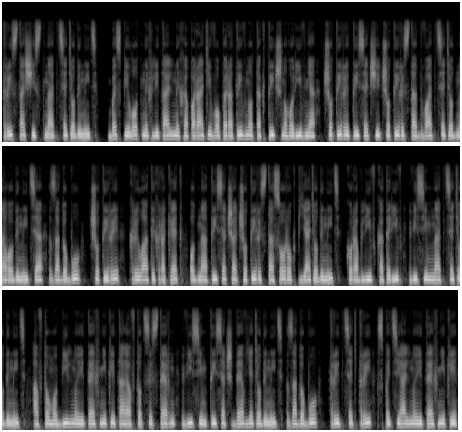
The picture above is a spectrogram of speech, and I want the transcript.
316 одиниць безпілотних літальних апаратів оперативно-тактичного рівня 4421 одиниця за добу, 4 крилатих ракет, 1445 одиниць, кораблів катерів, 18 одиниць, автомобільної техніки та автоцистерн, 8009 одиниць за добу, 33 спеціальної техніки,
